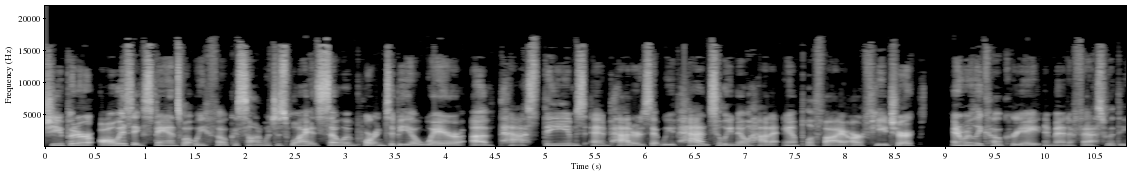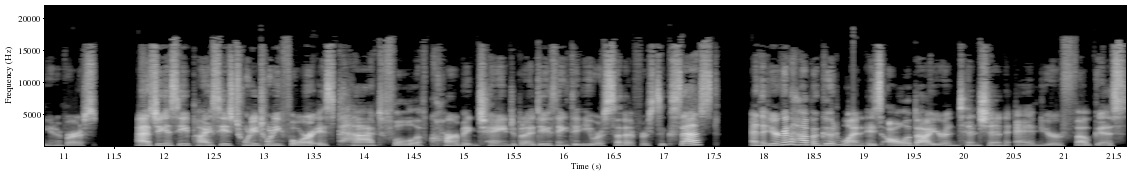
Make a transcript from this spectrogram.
Jupiter always expands what we focus on, which is why it's so important to be aware of past themes and patterns that we've had so we know how to amplify our future and really co create and manifest with the universe. As you can see, Pisces 2024 is packed full of karmic change, but I do think that you are set up for success and that you're going to have a good one. It's all about your intention and your focus.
